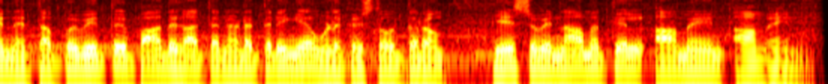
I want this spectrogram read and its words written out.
என்னை தப்பு வைத்து பாதுகாத்து நடத்துகிறீங்க உங்களுக்கு ஸ்தோத்திரம். இயேசுவின் நாமத்தில் ஆமேன் ஆமேன்.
